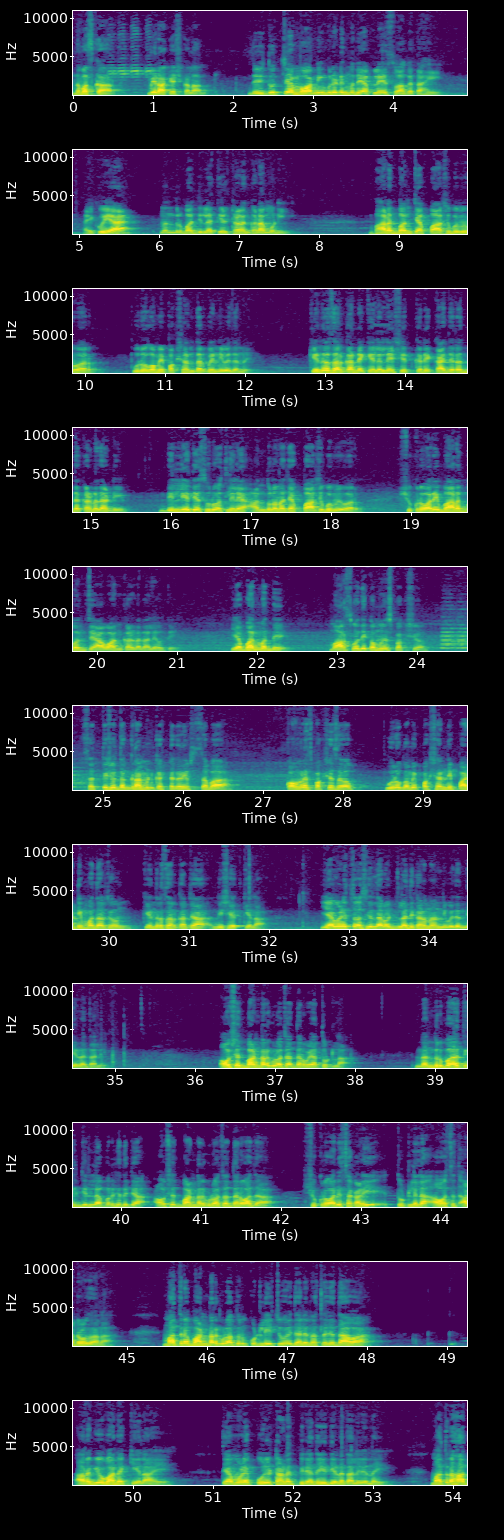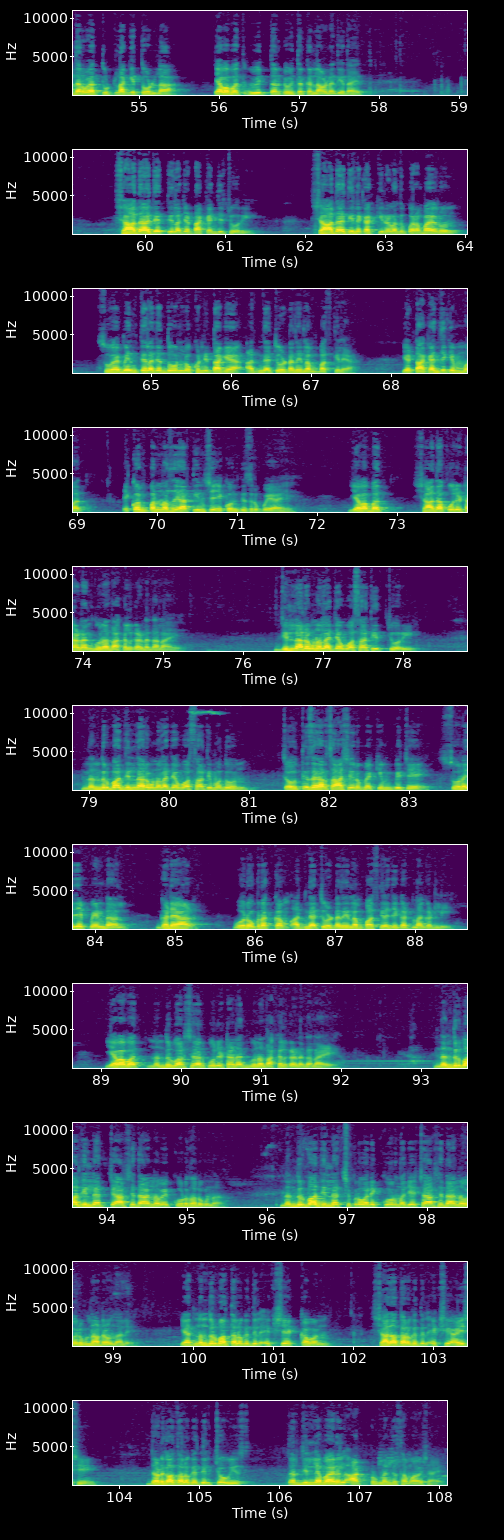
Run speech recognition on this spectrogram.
नमस्कार मी राकेश कलाल. देशदूतच्या मॉर्निंग बुलेटिनमध्ये आपले स्वागत आहे. ऐकूया नंदुरबार जिल्ह्यातील ठळक घडामोडी. भारत बंदच्या पार्श्वभूमीवर पुरोगामी पक्षांतर्फे निवेदन आहे. केंद्र सरकारने केलेले शेतकरी कायदे रद्द करण्यासाठी दिल्ली येथे सुरू असलेल्या आंदोलनाच्या पार्श्वभूमीवर शुक्रवारी भारत बंदचे आवाहन करण्यात आले होते. या बंदमध्ये मार्क्सवादी कम्युनिस्ट पक्ष सत्यशोधक ग्रामीण कष्टकरी सभा काँग्रेस पक्षासह पुरोगामी पक्षांनी पाठिंबा दर्शवून केंद्र सरकारचा निषेध केला. यावेळी तहसीलदार व जिल्हाधिकाऱ्यांना निवेदन देण्यात आले. औषध भांडारगृहाचा दरवाजा तुटला. नंदुरबारातील जिल्हा परिषदेच्या औषध भांडारगृहाचा दरवाजा शुक्रवारी सकाळी तुटलेल्या अवस्थेत आढळून आला. मात्र भांडारगृहातून कुठलीही चोरी झाली नसल्याचा दावा आरोग्य विभागाने केला आहे. त्यामुळे पोलीस ठाण्यात फिर्यादही देण्यात आलेली नाही. मात्र हा दरवाजा तुटला की तोडला याबाबत विविध तर्कवितर्क लावण्यात येत आहेत. शहादा येथे तेलाच्या टाक्यांची चोरी. शहादा येथील एका किराणा दुकानाबाहेरून सोयाबीन तेलाच्या दोन लोखंडी टाक्या अज्ञात चोरट्यांनी लंपास केल्या. या टाक्यांची किंमत एकोणपन्नास हजार तीनशे एकोणतीस रुपये आहे. याबाबत शहादा पोलीस ठाण्यात गुन्हा दाखल करण्यात आला आहे. जिल्हा रुग्णालयाच्या वसाहतीत चोरी. नंदुरबार जिल्हा रुग्णालयाच्या वसाहतीमधून चौतीस हजार सहाशे रुपये किमतीचे सोन्याचे पेंडल घड्याळ व रोख रक्कम अज्ञात चोरट्यांनी लंपास केल्याची घटना घडली. याबाबत नंदुरबार शहर पोलीस ठाण्यात गुन्हा दाखल करण्यात आला आहे. नंदुरबार जिल्ह्यात चारशे दहा नवे कोरोना रुग्ण. नंदुरबार जिल्ह्यात शुक्रवारी कोरोनाचे चारशे दहा नवे रुग्ण आढळून आले. यात नंदुरबार तालुक्यातील एकशे एक्कावन्न शहादा तालुक्यातील एकशे ऐंशी दडगाव तालुक्यातील चोवीस तर जिल्ह्याबाहेरील आठ रुग्णांचा समावेश आहे.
